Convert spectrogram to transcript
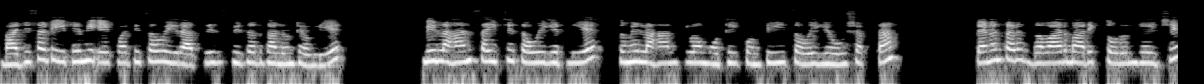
भाजीसाठी इथे मी एक वाटी चवळी रात्रीच भिजत घालून ठेवली आहे मी लहान साईजची चवळी घेतली आहे. तुम्ही लहान किंवा मोठी कोणतीही चवळी घेऊ शकता. त्यानंतर गवार बारीक तोडून घ्यायची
